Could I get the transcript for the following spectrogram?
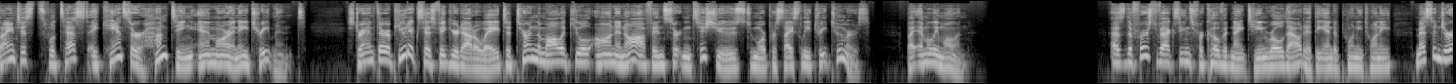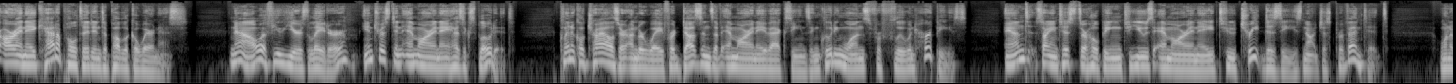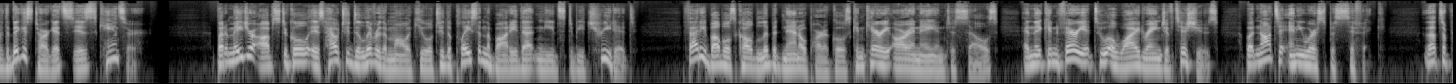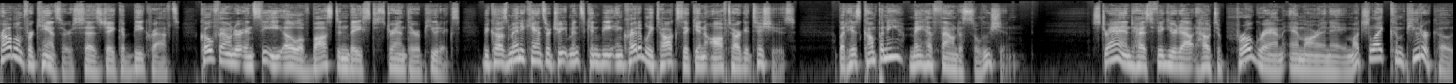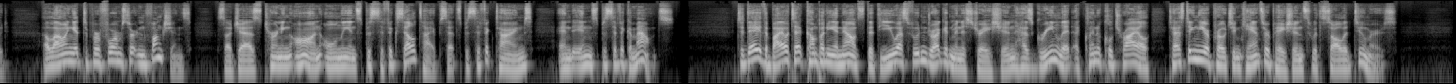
Scientists will test a cancer hunting mRNA treatment. Strand Therapeutics has figured out a way to turn the molecule on and off in certain tissues to more precisely treat tumors. By Emily Mullin. As the first vaccines for COVID 19 rolled out at the end of 2020, messenger RNA catapulted into public awareness. Now, a few years later, interest in mRNA has exploded. Clinical trials are underway for dozens of mRNA vaccines, including ones for flu and herpes. And scientists are hoping to use mRNA to treat disease, not just prevent it. One of the biggest targets is cancer. But a major obstacle is how to deliver the molecule to the place in the body that needs to be treated. Fatty bubbles called lipid nanoparticles can carry RNA into cells, and they can ferry it to a wide range of tissues, but not to anywhere specific. That's a problem for cancer, says Jacob Becraft, co founder and CEO of Boston based Strand Therapeutics, because many cancer treatments can be incredibly toxic in off target tissues. But his company may have found a solution. Strand has figured out how to program mRNA, much like computer code, allowing it to perform certain functions, such as turning on only in specific cell types at specific times and in specific amounts. Today, the biotech company announced that the U.S. Food and Drug Administration has greenlit a clinical trial testing the approach in cancer patients with solid tumors.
